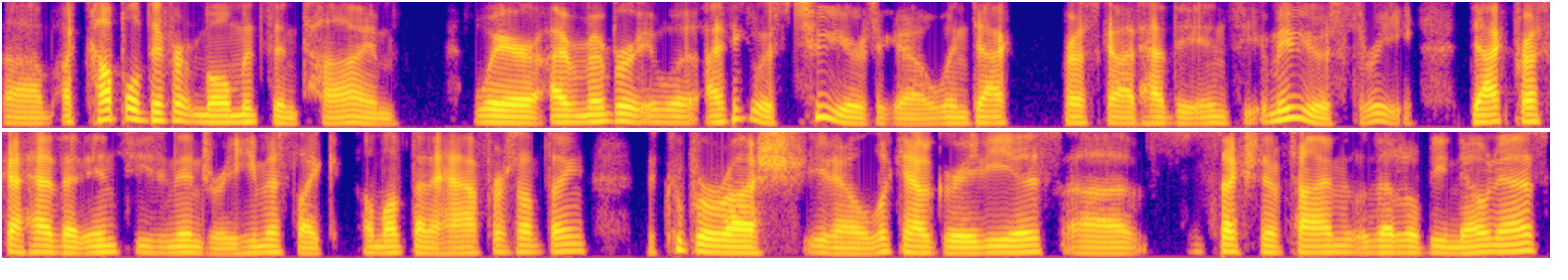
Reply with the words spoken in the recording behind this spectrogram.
um, a couple different moments in time where I remember it was. I think it was two years ago when Dak Prescott had the in season, maybe it was three. Dak Prescott had that in season injury. He missed like a month and a half or something. The Cooper Rush, you know, look how great he is. Uh, section of time that it'll be known as.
